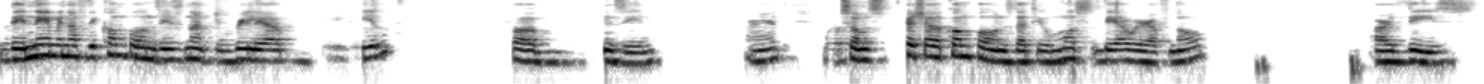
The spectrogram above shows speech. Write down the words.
The naming of the compounds is not really a big deal for benzene, right? But some special compounds that you must be aware of now are these.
